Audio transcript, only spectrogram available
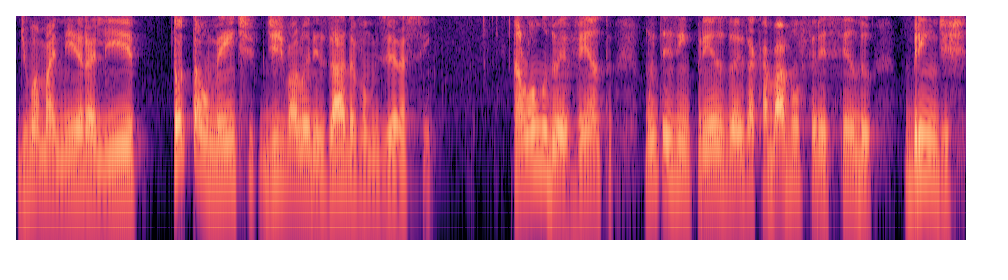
de uma maneira ali totalmente desvalorizada, vamos dizer assim. Ao longo do evento, muitas empresas acabavam oferecendo brindes.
